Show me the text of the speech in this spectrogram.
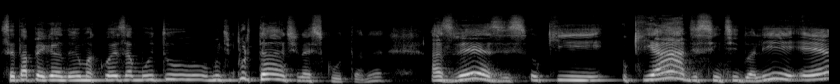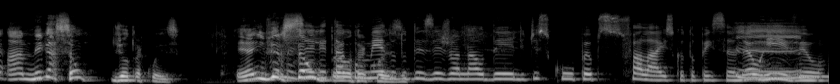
Você está pegando aí uma coisa muito, muito importante na escuta. Né? Às vezes, o que, o que há de sentido ali é a negação de outra coisa. É a inversão ele para tá outra com medo coisa. do desejo anal dele. Desculpa, eu preciso falar isso que eu tô pensando. É, horrível.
